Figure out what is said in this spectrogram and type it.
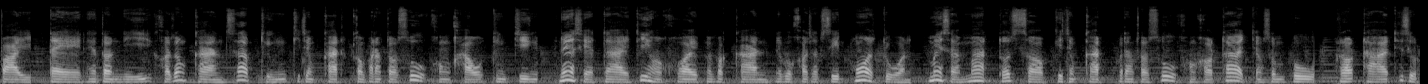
ไป แต่ในตอนนี้เขาต้องการทราบถึงขีดจำกัดของพลังต่อสู้ของเขาจริง ๆ แน่เสียดายที่หอคอยเป็นประการในบุคคลศักดิ์สิทธิ์หัวจวน ไม่สามารถทดสอบขีดจำกัดพลังต่อสู้ของเขาได้อย่างสมบูรณ์เพราะท้ายที่สุด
